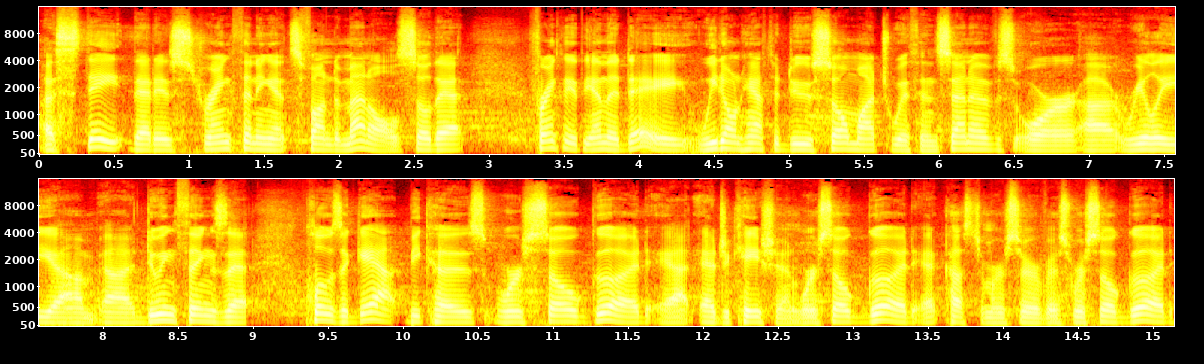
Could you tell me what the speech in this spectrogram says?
a state that is strengthening its fundamentals so that frankly, at the end of the day, we don't have to do so much with incentives or uh, really um, uh, doing things that close a gap because we're so good at education, we're so good at customer service, we're so good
